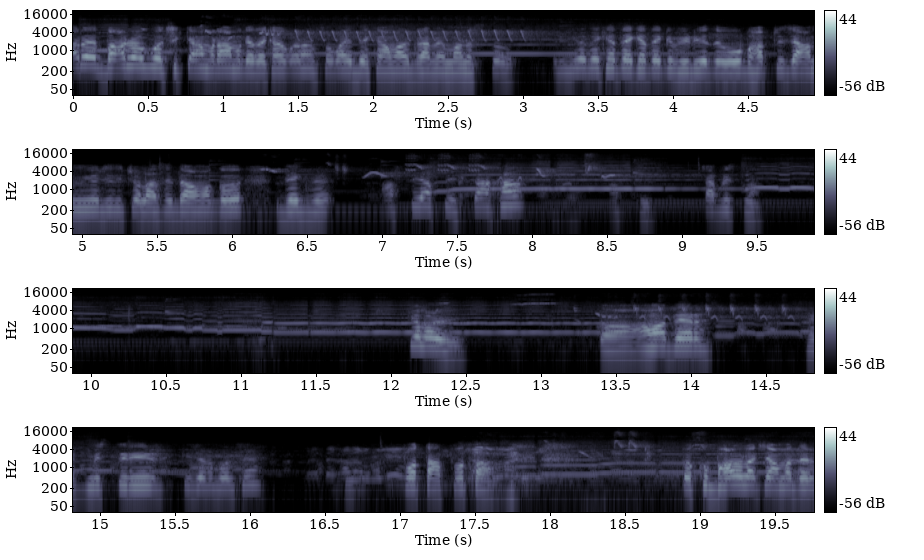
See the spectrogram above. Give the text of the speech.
আরে বারবার বলছি ক্যামেরা আমাকে দেখাবো কারণ সবাই দেখে আমার গ্রামের মানুষ তো। ভিডিও দেখে দেখে দেখে ভিডিওতে ও ভাবছে যে আমিও যদি চলে আসি তো আমাকেও দেখবে। আসছি আসছি চা খা। আসছি চাপিস না। চলো রে? তো আমাদের হেডমিস্ত্রির কি যেন বলছে? পোতা পোতা। তো খুব ভালো লাগছে আমাদের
